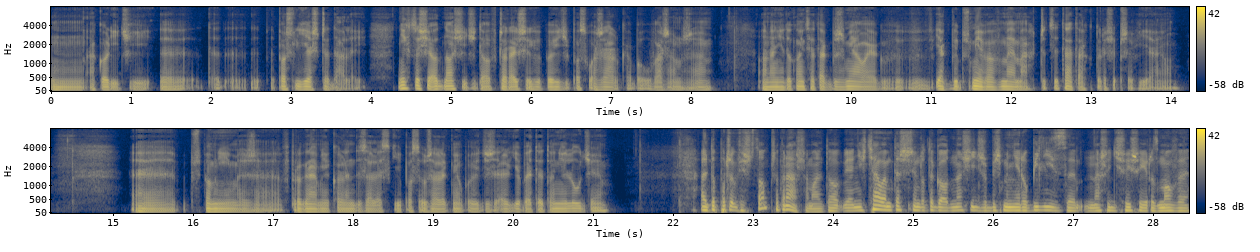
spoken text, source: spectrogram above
mm, akolici poszli jeszcze dalej. Nie chcę się odnosić do wczorajszych wypowiedzi posła Żalka, bo uważam, że ona nie do końca tak brzmiała, jak, jak wybrzmiewa w memach czy cytatach, które się przewijają. E, przypomnijmy, że w programie Kolendy Zaleskiej poseł Żalek miał powiedzieć, że LGBT to nie ludzie, ale to, wiesz co, przepraszam, ale to ja nie chciałem też się do tego odnosić, żebyśmy nie robili z naszej dzisiejszej rozmowy,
